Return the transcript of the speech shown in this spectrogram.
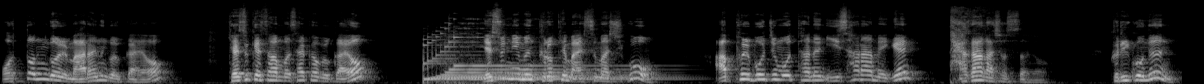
어떤 걸 말하는 걸까요? 계속해서 한번 살펴볼까요? 예수님은 그렇게 말씀하시고 앞을 보지 못하는 이 사람에게 다가가셨어요. 그리고는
